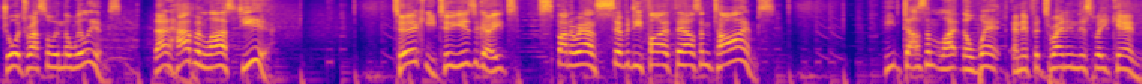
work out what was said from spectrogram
George Russell in the Williams. That happened last year. Turkey, two years ago, he spun around 75,000 times. He doesn't like the wet, and if it's raining this weekend,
